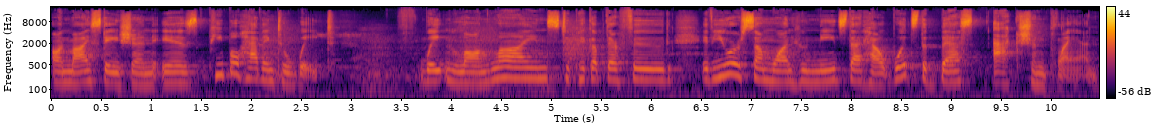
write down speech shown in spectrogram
on my station is people having to wait wait in long lines to pick up their food. If you are someone who needs that help, what's the best action plan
